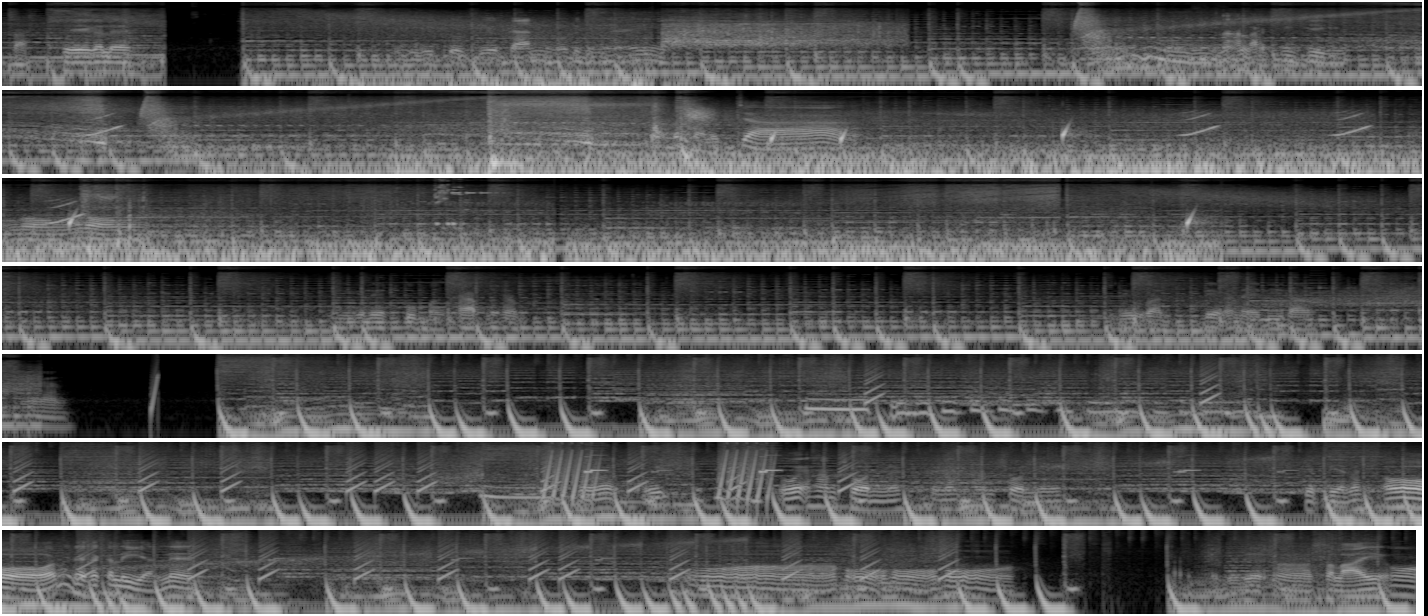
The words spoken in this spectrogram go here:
ไปเทกันเลยดูตัวเกมกันว่าเป็นยังไงน่ารักจริงๆ จ้าปุ่มบังคับนะครับเรียกว่าเรียกอันไหนดีครับ โอ้ยห้ามชนนะใช่ไหมห้ามชนใช่ไหมเก็บเหรียญไหมโอ้ไม่ได้สักระเหรียญเลยโอ้โหโหโหเดี๋ยวเดี๋ยวอ่าสไลด์โอ๋อ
